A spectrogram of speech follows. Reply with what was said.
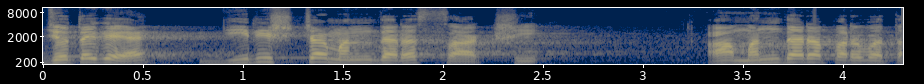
ಜೊತೆಗೆ ಗಿರಿಷ್ಠ ಮಂದರ ಸಾಕ್ಷಿ ಆ ಮಂದರ ಪರ್ವತ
